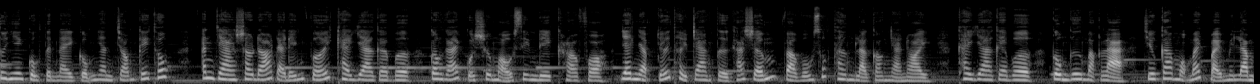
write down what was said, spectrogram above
Tuy nhiên, cuộc tình này cũng nhanh chóng kết thúc. Anh chàng sau đó đã đến với Kaya Gerber, con gái của siêu mẫu Cindy Crawford, gia nhập giới thời trang từ khá sớm và vốn xuất thân là con nhà nòi. Kaya Gerber cùng gương mặt lạ, chiều cao 1m75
